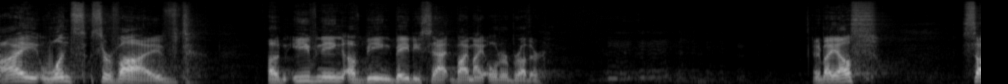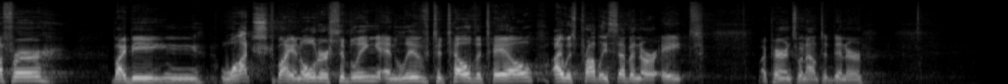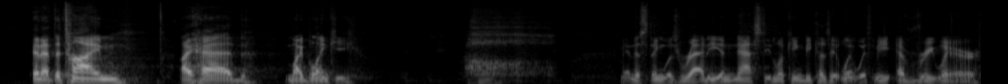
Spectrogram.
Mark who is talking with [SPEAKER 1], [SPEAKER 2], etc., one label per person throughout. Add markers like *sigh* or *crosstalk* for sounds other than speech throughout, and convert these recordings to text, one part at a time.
[SPEAKER 1] I once survived an evening of being babysat by my older brother. Anybody else suffer by being watched by an older sibling and live to tell the tale? I was probably seven or eight. My parents went out to dinner, and at the time, I had my blankie. Man, this thing was ratty and nasty looking because it went with me everywhere.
